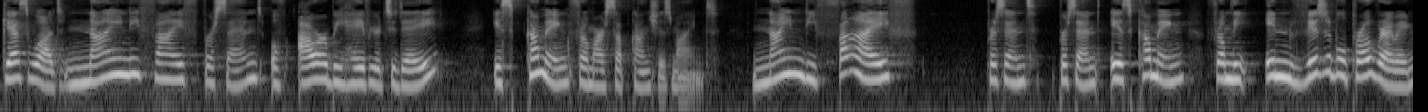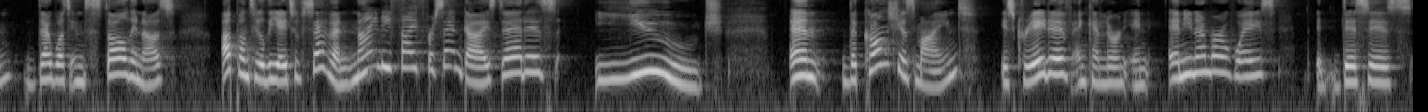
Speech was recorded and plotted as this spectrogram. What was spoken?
guess what? 95% of our behavior today is coming from our subconscious mind. 95% is coming from the invisible programming that was installed in us up until the age of 7. 95%, guys. That is huge. And the conscious mind is creative and can learn in any number of ways. This is,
